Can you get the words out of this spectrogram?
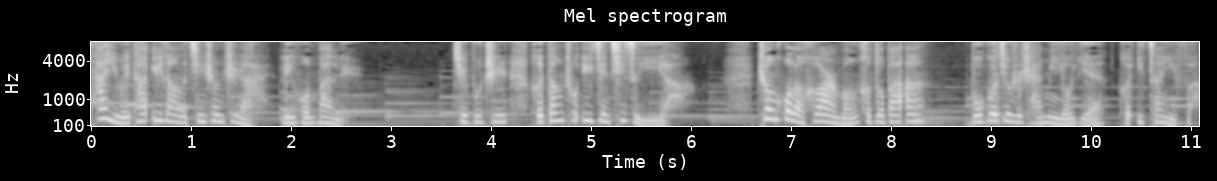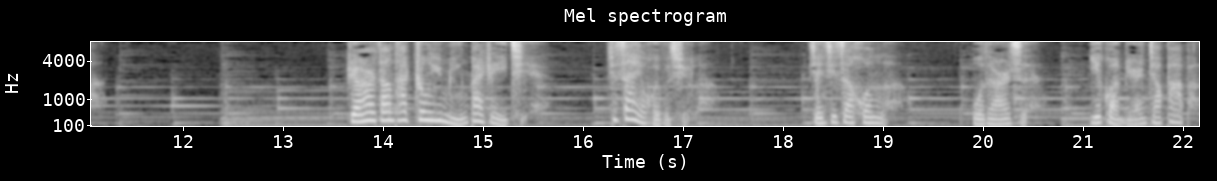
他以为他遇到了今生挚爱、灵魂伴侣，却不知和当初遇见妻子一样。称获了荷尔蒙和多巴胺，不过就是柴米油盐和一餐一饭。然而，当他终于明白这一切，就再也回不去了。前妻再婚了，我的儿子也管别人叫爸爸了。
